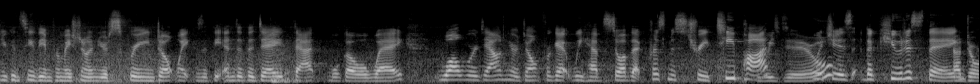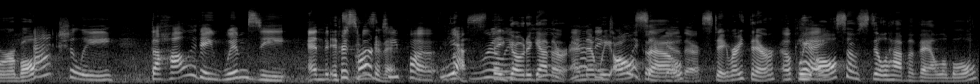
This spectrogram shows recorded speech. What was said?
you can see the information on your screen. Don't wait because at the end of the day, mm-hmm. that will go away. While we're down here, don't forget we have still have that Christmas tree teapot. We do. Which is the cutest thing. Adorable. Actually, the holiday whimsy and the It's Christmas part of it. teapot. Yes, really they go cute. together. Yeah, and then they we totally also stay right there. Okay. We also still have available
